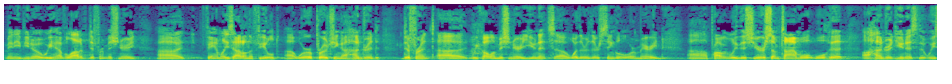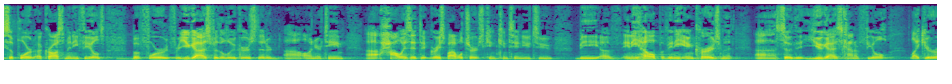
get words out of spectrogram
many of you know, we have a lot of different missionary uh, families out on the field. Uh, we're approaching 100 different, uh, we call them missionary units, uh, whether they're single or married. Uh, probably this year sometime we'll, we'll hit 100 units that we support across many fields. But for, for you guys, for the Lukers that are on your team, how is it that Grace Bible Church can continue to be of any help, of any encouragement, so that you guys kind of feel like you're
